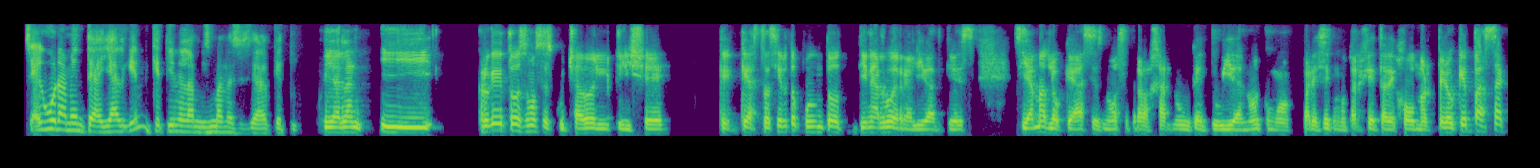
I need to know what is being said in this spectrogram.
seguramente hay alguien que tiene la misma necesidad que tú. Oye, Alan, y creo que todos hemos escuchado el cliché que, hasta cierto punto tiene algo de realidad, que es si amas lo que haces, no vas a trabajar nunca en tu vida, ¿no? Como parece como tarjeta de Hallmark. Pero ¿qué pasa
